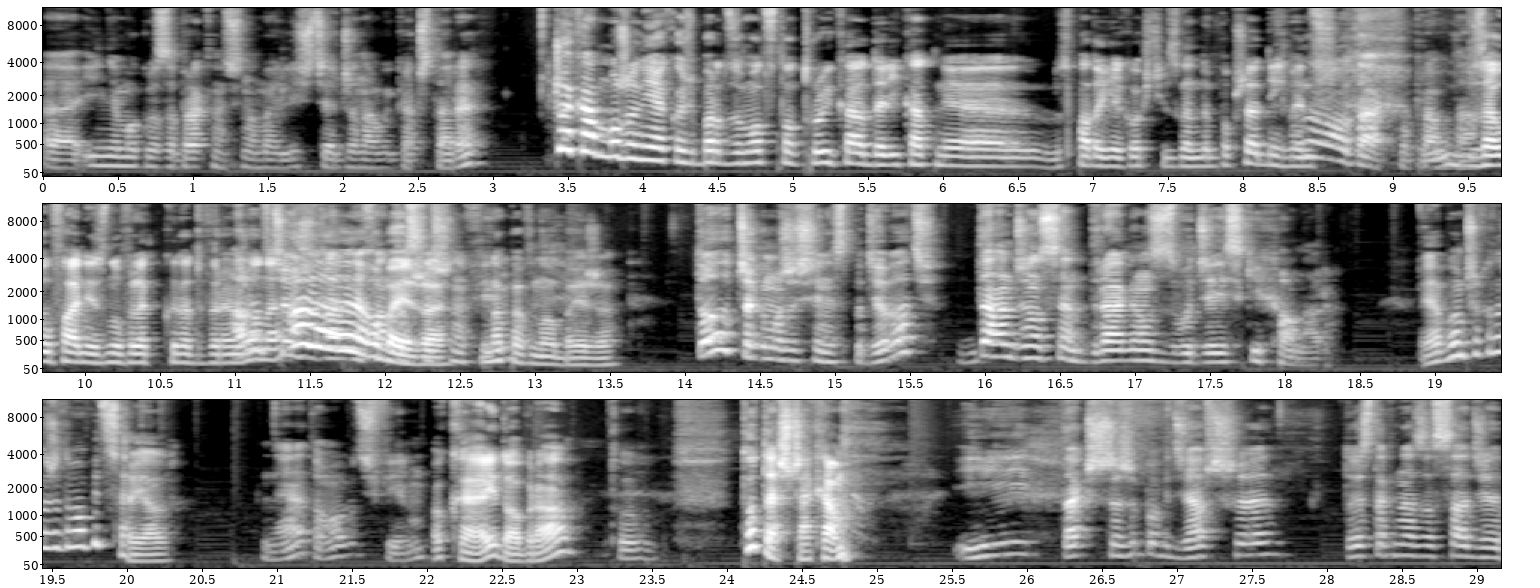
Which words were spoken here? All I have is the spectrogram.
e, i nie mogło zabraknąć na mojej liście Johna Wicka 4. Czekam, może nie jakoś bardzo mocno, trójka, delikatnie spadek jakości względem poprzednich, więc No tak, to prawda. zaufanie znów lekko nadwyrężone, Ale ale, obejrzę. film. Na pewno obejrzę. To, czego możesz się nie spodziewać? Dungeons and Dragons Złodziejski Honor. Ja byłem przekonany, że to ma być serial. Nie, to ma być film. Okej, dobra. To, to też czekam. I tak szczerze powiedziawszy, to jest tak na zasadzie,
